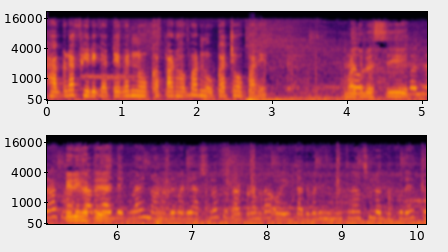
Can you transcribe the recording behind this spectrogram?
খাগড়া ফেরিঘাটে এবার নৌকা পার হবার নৌকা চৌপারে আমরা চলে এসেছি ফেরিঘাটে। দেখলাই ননদের বাড়ি আসলো তো তারপর আমরা ওই যাদের বাড়ি নিমন্ত্রণ ছিল দুপুরে তো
